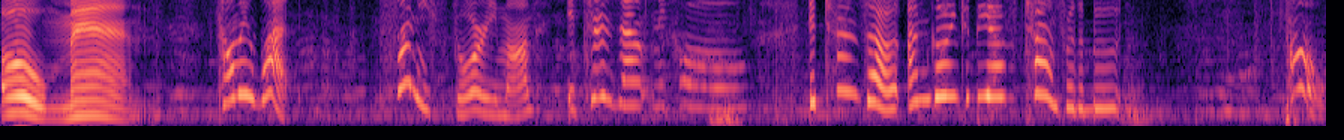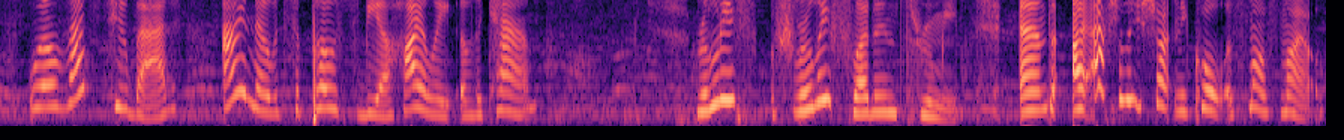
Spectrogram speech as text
Oh man. Tell me what? Funny story, Mom. It turns out, Nicole. It turns out I'm going to be out of town for the boot. Oh, well, that's too bad. I know it's supposed to be a highlight of the camp. Relief, relief flooded through me, and I actually shot Nicole a small smile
